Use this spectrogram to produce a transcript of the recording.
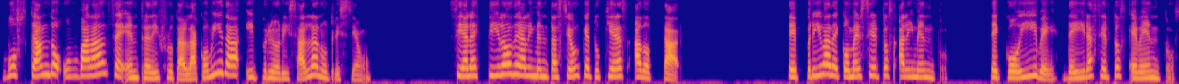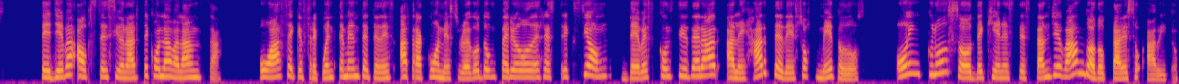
buscando un balance entre disfrutar la comida y priorizar la nutrición. Si el estilo de alimentación que tú quieres adoptar te priva de comer ciertos alimentos, te cohíbe de ir a ciertos eventos, te lleva a obsesionarte con la balanza o hace que frecuentemente te des atracones luego de un periodo de restricción, debes considerar alejarte de esos métodos o incluso de quienes te están llevando a adoptar esos hábitos.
